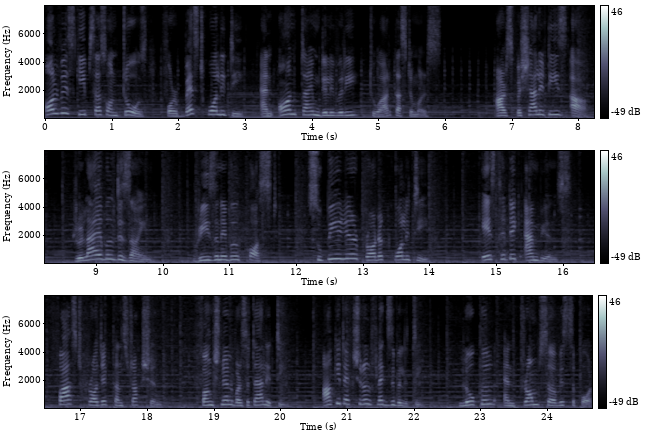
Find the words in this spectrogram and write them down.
always keeps us on toes for best quality and on-time delivery to our customers. Our specialities are reliable design, reasonable cost, superior product quality, aesthetic ambience, fast project construction, functional versatility, architectural flexibility, local and prompt service support.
